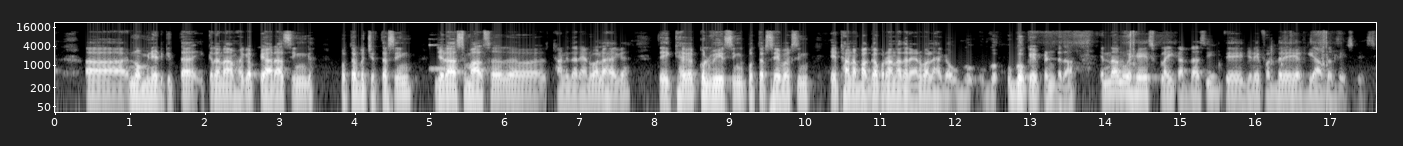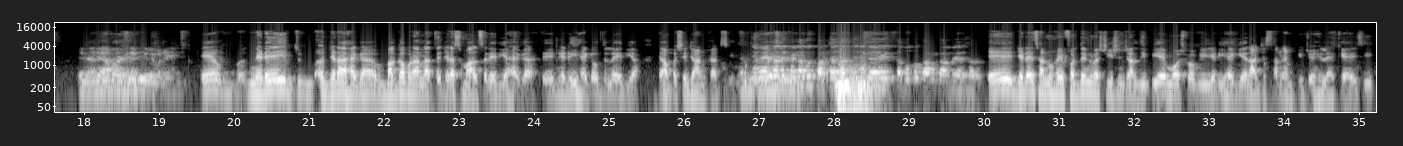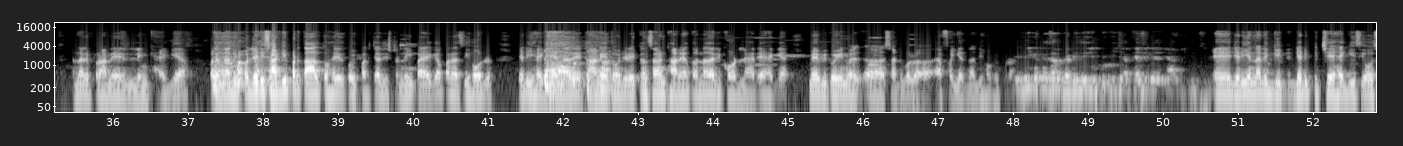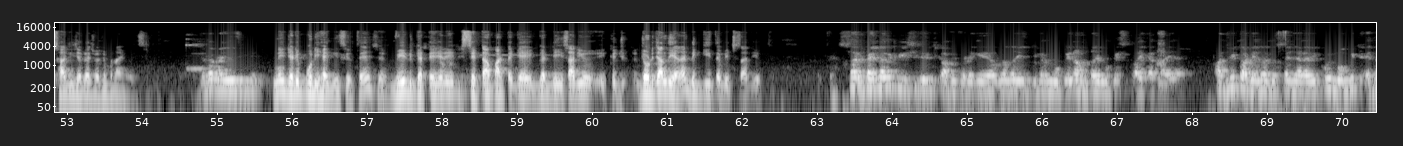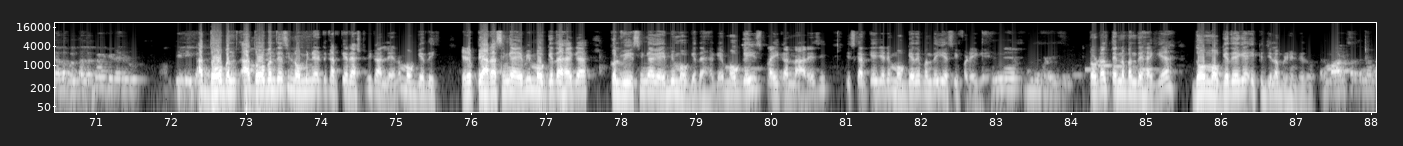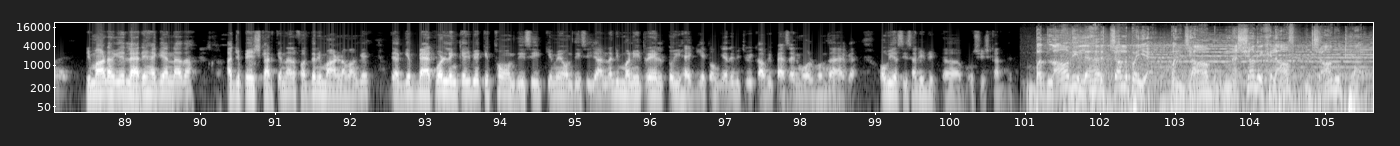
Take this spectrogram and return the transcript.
ਨੋਮੀਨੇਟ ਕੀਤਾ। ਇੱਕ ਦਾ ਨਾਮ ਹੈਗਾ ਪਿਆਰਾ ਸਿੰਘ, ਪੁੱਤਰ ਬਚਿੱਤਰ ਸਿੰਘ, ਜਿਹੜਾ ਸਮਾਲਸਰ ਥਾਣੇ ਦਾ ਰਹਿਣ ਵਾਲਾ ਹੈਗਾ। ਤੇ ਇੱਕ ਹੈਗਾ ਕੁਲਵੀਰ ਸਿੰਘ ਪੁੱਤਰ ਸੇਵਕ ਸਿੰਘ ਇਹ ਥਾਣਾ ਬਾਗਾ ਪੁਰਾਣਾ ਦਾ ਰਹਿਣ ਵਾਲਾ ਹੈਗਾ ਉਗੋ ਕੇ ਪਿੰਡ ਦਾ। ਇਹਨਾਂ ਨੂੰ ਇਹ ਸਪਲਾਈ ਕਰਦਾ ਸੀ ਤੇ ਜਿਹੜੇ ਫਰਦਰ ਇਹ ਅੱਗੇ ਆਪਦਾ ਵੇਚਦੇ ਸੀ। ਇਹ? ਨੇੜੇ ਹੀ ਜਿਹੜਾ ਹੈਗਾ ਬਾਗਾ ਪੁਰਾਣਾ ਤੇ ਜਿਹੜਾ ਸਮਾਲਸਰ ਏਰੀਆ ਹੈਗਾ ਤੇ ਨੇੜੇ ਹੀ ਹੈਗਾ ਉਧਰਲਾ ਏਰੀਆ ਤੇ ਆਪਸ ਵਿੱਚ ਜਾਣਕਾਰ ਸੀ। ਜਿਵੇਂ ਇਹਨਾਂ ਦੇ ਪਹਿਲਾਂ ਕੋਈ ਪਰਚਾ ਦਰਜ ਨਹੀਂ ਗਏ ਕਦੋਂ ਤੋਂ ਕੰਮ ਕਰ ਰਹੇ ਆ ਸਰ? ਇਹ ਜਿਹੜੇ ਸਾਨੂੰ ਹਜੇ ਫਰਦਰ ਇਨਵੈਸਟੀਗੇਸ਼ਨ ਚੱਲਦੀ ਪਈ ਹੈ ਮੋਸਟ ਪ੍ਰੋਬਬਲੀ ਜਿਹੜੀ ਹੈਗੀ ਹੈ ਰਾਜਸਥਾਨ ਐਮਪੀ ਚੋਂ ਇਹ ਲੈ ਕੇ ਆਏ ਸੀ। ਇਹਨਾਂ ਦੇ ਪੁਰਾਣੇ ਲਿੰਕ ਹੈਗੇ ਆ। ਪਰ ਇਹਨਾਂ ਦੇ ਉੱਪਰ ਜਿਹੜੀ ਸਾਡੀ ਪੜਤਾਲ ਤੋਂ ਹਜੇ ਕੋਈ ਪਰਚਾ ਰਜਿਸਟਰ ਨਹੀਂ ਪਾਇਆ ਗਿਆ ਪਰ ਅਸੀਂ ਹੋਰ ਜਿਹੜੀ ਹੈਗੀ ਇਹਨਾਂ ਦੇ ਥਾਣੇ ਤੋਂ ਜਿਹੜੇ ਕੰਸਰਨ ਥਾਣਿਆਂ ਤੋਂ ਇਹਨਾਂ ਦਾ ਰਿਕਾਰਡ ਲੈ ਰਹੇ ਹੈਗੇ ਮੇ ਵੀ ਕੋਈ ਸਾਡੇ ਕੋਲ ਐਫ ਆਈ ਆਰ ਇਹਨਾਂ ਦੀ ਹੋਵੇ ਪੁਰਾਣੀ। ਕਿੰਨੀ ਗੱਟੇ ਸਰ ਗੱਡੀ ਦੀ ਡਿੱਗੀ ਚ ਰੱਖੇ ਸੀਗੇ ਜਾਂ ਇਹ ਜਿਹੜੀ ਇਹਨਾਂ ਦੀ ਜਿਹੜੀ ਪਿੱਛੇ ਹੈਗੀ ਸੀ ਉਹ ਸਾਰੀ ਜਗ੍ਹਾ ਚੋਂ ਬਣਾਈ ਹੋਈ ਸੀ। ਜਗ੍ਹਾ ਬਣਾਈ ਹੋਈ ਸੀਗੀ ਨਹੀਂ ਜਿਹੜੀ ਪੂਰੀ ਹੈਗੀ ਸੀ ਉੱਥੇ 20 ਗੱਟੇ ਜਿਹੜੀ ਸਿੱਟਾਂ ਪੱਟ ਕੇ ਗੱਡੀ ਸਾਰੀ ਇੱਕ ਜੁੜ ਜਾਂਦੀ ਹੈ ਨਾ ਡਿੱਗੀ ਦੇ ਵਿੱਚ ਸਾਰੀ ਸਰ ਪਹਿਲਾਂ ਵੀ ਪੀਸੀ ਦੇ ਵਿੱਚ ਕਾਫੀ ਫੜੇ ਗਏ ਆ। ਉਹਨਾਂ ਦਾ ਹੀ ਮੋਗੇ ਨਾਲ ਹੁੰਦਾ ਹੈ ਮੋਗੇ ਸਪਲਾਈ ਕਰਨ ਆਏ ਆ। ਅੱਜ ਵੀ ਤੁਹਾਡੇ ਵੱਲੋਂ ਦੱਸਿਆ ਜਾ ਰਿਹਾ ਵੀ ਕੋਈ ਮੋਗੇ 'ਚ ਇਦਾਂ ਦਾ ਬੰਦਾ ਵੀ ਜਿਹੜੇ ਨੂੰ ਡੀਲਿੰਗ ਆ ਦੋ ਬੰਦ ਆ ਦੋ ਬੰਦੇ ਅਸੀਂ ਨੋਮੀਨੇਟ ਕਰਕੇ ਅਰੈਸਟ ਵੀ ਕਰ ਲਏ ਨਾ ਮੋਗੇ ਦੇ। ਜਿਹੜੇ ਪਿਆਰਾ ਸਿੰਘ ਹੈ ਇਹ ਵੀ ਮੋਗੇ ਦਾ ਹੈਗਾ। ਕੁਲਵੀਰ ਸਿੰਘ ਹੈਗਾ ਇਹ ਵੀ ਮੋਗੇ ਦਾ ਹੈਗਾ। ਮੋਗੇ ਹੀ ਸਪਲਾਈ ਕਰਨ ਆ ਰਹੇ ਸੀ। ਇਸ ਕਰਕੇ ਜਿਹੜੇ ਮੋਗੇ ਦੇ ਬੰਦੇ ਹੀ ਅਸੀਂ ਫੜੇ ਗਏ। ਕਿੰਨੇ ਬੰਦੇ ਫੜੇ ਸੀ? ਟੋਟਲ ਤਿੰਨ ਬੰਦੇ ਹੈਗੇ ਆ। ਦੋ ਮੋਗੇ ਦੇ ਹੈਗੇ ਇੱਕ ਜ਼ਿਲ੍ਹਾ ਬਠਿੰਡੇ ਤੋਂ। ਰਿਮਾਂਡ ਸਰ ਕਿੰਨਾ ਮਿਲਿਆ? ਰਿਮਾਂਡ ਹੈਗੇ ਲੈ ਰਹੇ ਹੈਗੇ ਇਹਨਾਂ ਦਾ। ਅੱਜ ਪੇਸ਼ ਕਰਕੇ ਇਹਨਾਂ ਦਾ ਫਰਦਰ ਰਿਮਾਂਡ ਲਵਾਂਗੇ ਤੇ ਅੱਗੇ ਬੈਕਵਰਡ ਲਿੰਕੇਜ ਵੀ ਕਿੱਥੋਂ ਆਉਂਦੀ ਸੀ, ਕਿਵੇਂ ਆਉਂਦੀ ਸੀ ਜਾਂ ਇਹਨਾਂ ਦੀ ਮਨੀ ਟ੍ਰੇਲ ਕੋਈ ਹੈਗੀ ਹੈ ਕਿਉਂਕਿ ਇਹਦੇ ਵਿੱਚ ਵੀ ਕਾਫੀ ਪੈਸਾ ਇਨਵੋਲਵ ਹੁੰਦਾ ਹੈਗਾ, ਉਹ ਵੀ ਅਸੀਂ ਸਾਰੀ ਡਿ- ਕੋਸ਼ਿਸ਼ ਕਰਦੇ ਬਦਲਾਅ ਦੀ ਲਹਿਰ ਚੱਲ ਪਈ ਹੈ। ਪੰਜਾਬ ਨਸ਼ਿਆਂ ਦੇ ਖਿਲਾਫ ਜਾਗ ਉੱਠਿਆ ਹੈ।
